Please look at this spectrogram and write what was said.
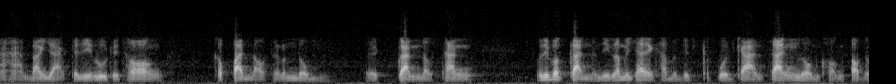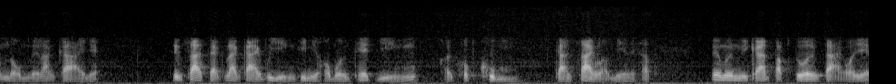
อาหารบางอย่างไปเลี้ยงลูกในท้อง ก็ปั่นออกทางน้ำนมกลั่นออกทางวันนี้บอกกลั่นจริงๆแล้วไม่ใช่ครับมันเป็นกระบวนการสร้างน้ำนมของต่อมน้ำนมในร่างกายเนี่ย ซึ่งสร้างจากร่างกายผู้หญิงที่มีฮอร์โมนเพศหญิงคอยควบคุมการสร้างเหล่านี้นะครับเมื่อมันมีการปรับตัวต่างๆเหล่านี้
